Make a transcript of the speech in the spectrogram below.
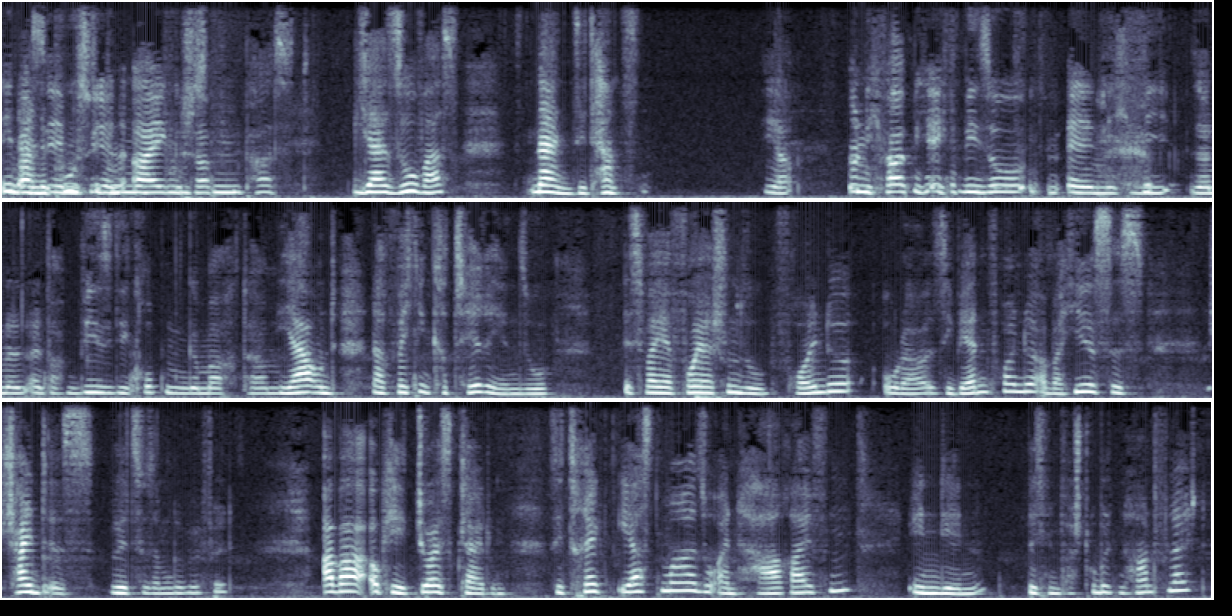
In was eine Puste zu ihren pusten. Eigenschaften passt. Ja, sowas. Nein, sie tanzen. Ja. Und ich frage mich echt, wieso, äh, nicht wie, sondern einfach, wie sie die Gruppen gemacht haben. Ja, und nach welchen Kriterien so? Es war ja vorher schon so Freunde oder sie werden Freunde, aber hier ist es, scheint es wild zusammengewürfelt. Aber okay, Joyce Kleidung. Sie trägt erstmal so einen Haarreifen in den bisschen verstrubbelten Haaren vielleicht.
